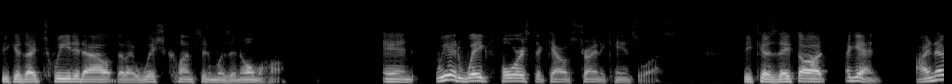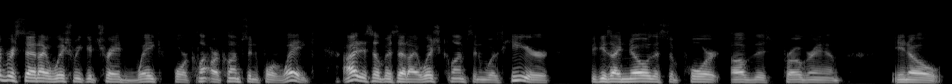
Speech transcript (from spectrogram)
because I tweeted out that I wish Clemson was in Omaha. And we had Wake Forest accounts trying to cancel us because they thought, again, I never said I wish we could trade Wake for Cle- or Clemson for Wake. I just simply said I wish Clemson was here because I know the support of this program, you know,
